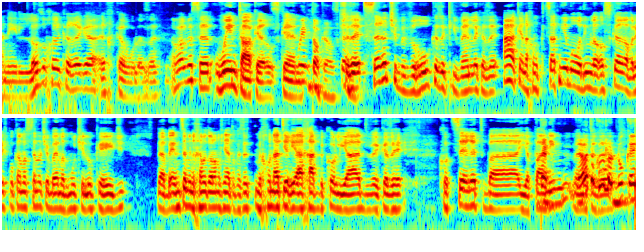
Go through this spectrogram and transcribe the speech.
אני לא זוכר כרגע איך קראו לזה, אבל בסדר, Windtalkers, כן. Windtalkers, כן. שזה סרט שבבירור כזה כיוון לכזה, אה כן אנחנו קצת נהיה מועמדים לאוסקר אבל יש פה כמה סצנות שבהם הדמות של לוק קייג' באמצע מלחמת העולם השנייה תופסת מכונת ירייה אחת בכל יד וכזה קוצרת ביפנים. למה אתה קורא לו לוק קייג'?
